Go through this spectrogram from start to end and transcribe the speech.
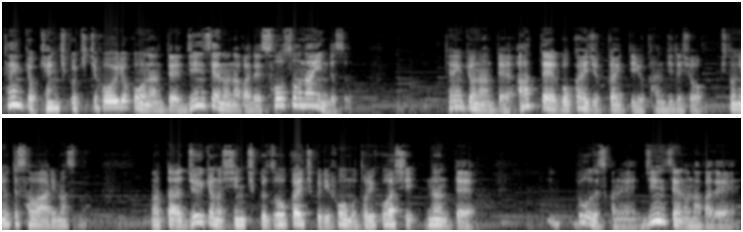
転居建築基地方位旅行なんて人生の中でそうそうないんです。転居なんてあって5回10回っていう感じでしょう。人によって差はあります。また、住居の新築、増改築、リフォーム、取り壊しなんて、どうですかね。人生の中で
